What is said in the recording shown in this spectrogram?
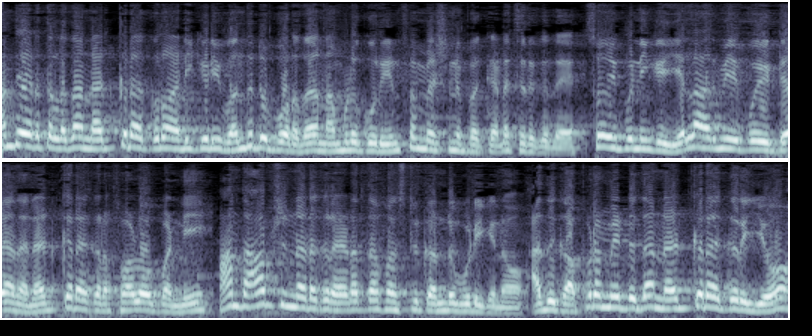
அந்த இடத்துல தான் நட்கராக்கரும் அடிக்கடி வந்துட்டு போறதா நம்மளுக்கு ஒரு இன்ஃபர்மேஷன் இப்ப கிடைச்சிருக்குது. சோ இப்போ நீங்க எல்லாருமே போயிட்டு அந்த நட்கராக்கரை ஃபாலோ பண்ணி அந்த ஆப்ஷன் நடக்கிற இடத்த ஃபர்ஸ்ட் கண்டுபிடிக்கணும். அதுக்கப்புறமேட்டு தான் நட்கராக்கரையும்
